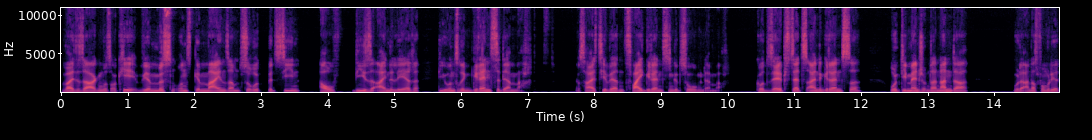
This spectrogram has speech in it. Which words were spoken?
weil sie sagen muss, okay, wir müssen uns gemeinsam zurückbeziehen auf diese eine Lehre, die unsere Grenze der Macht. Das heißt, hier werden zwei Grenzen gezogen der Macht. Gott selbst setzt eine Grenze und die Menschen untereinander, oder anders formuliert,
